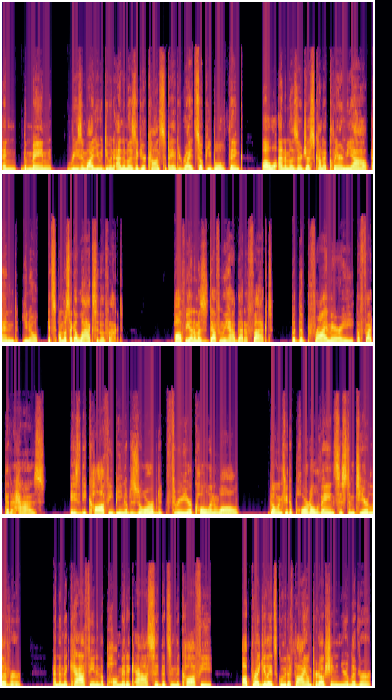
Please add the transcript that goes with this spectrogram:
and the main reason why you would do an enema is if you're constipated, right? So people think, oh, well, enemas are just kind of clearing me out, and you know, it's almost like a laxative effect. Coffee enemas definitely have that effect, but the primary effect that it has is the coffee being absorbed through your colon wall, going through the portal vein system to your liver, and then the caffeine and the palmitic acid that's in the coffee upregulates glutathione production in your liver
